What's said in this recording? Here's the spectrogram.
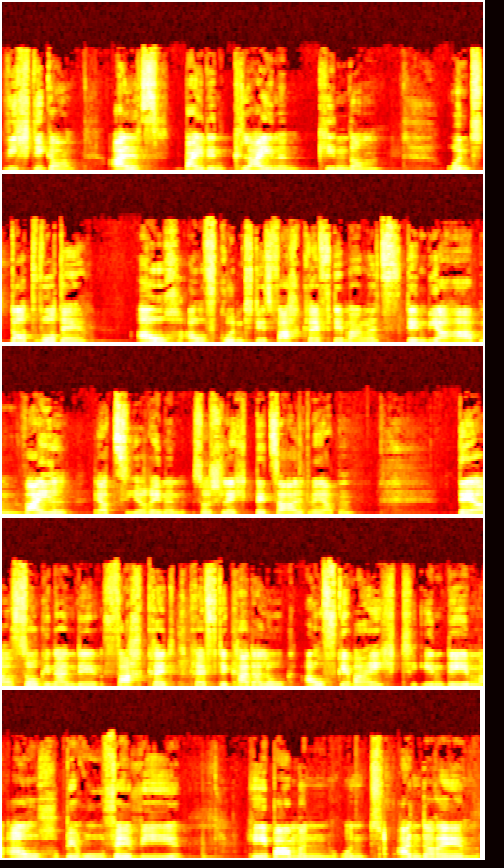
wichtiger als bei den kleinen Kindern. Und dort wurde auch aufgrund des Fachkräftemangels, den wir haben, weil Erzieherinnen so schlecht bezahlt werden, der sogenannte Fachkräftekatalog aufgeweicht, in dem auch Berufe wie Hebammen und andere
